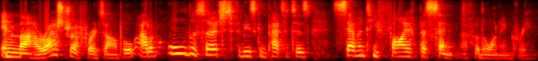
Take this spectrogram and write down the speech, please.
in Maharashtra, for example, out of all the searches for these competitors, 75% are for the one in green.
